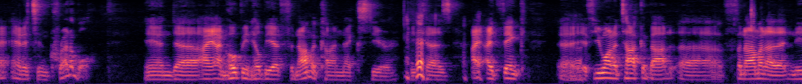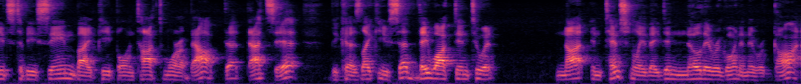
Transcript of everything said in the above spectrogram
and it's incredible. And uh, I, am hoping he'll be at Phenomicon next year because I, I, think uh, yeah. if you want to talk about uh, phenomena that needs to be seen by people and talked more about, that that's it. Because, like you said, they walked into it not intentionally; they didn't know they were going, and they were gone.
